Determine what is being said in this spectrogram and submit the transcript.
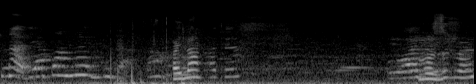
Çınar yapanlar güzel. Tamam. Aylan hadi. Vay, Hazır ver.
